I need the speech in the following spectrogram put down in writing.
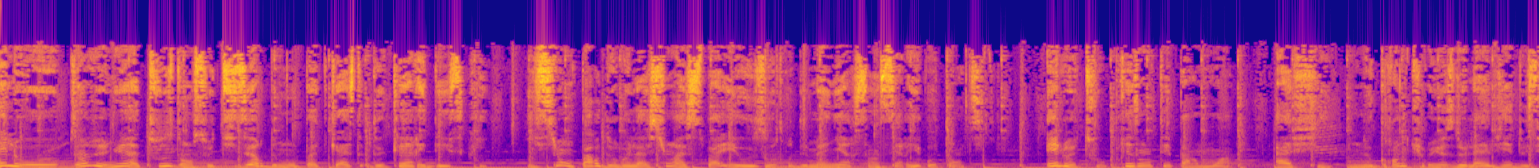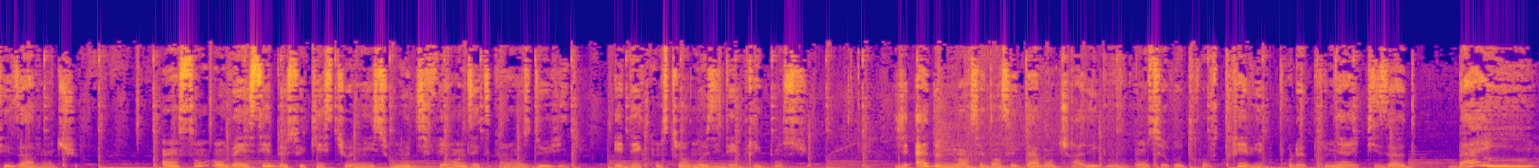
Hello, bienvenue à tous dans ce teaser de mon podcast de cœur et d'esprit. Ici, on parle de relations à soi et aux autres de manière sincère et authentique. Et le tout présenté par moi, Afi, une grande curieuse de la vie et de ses aventures. Ensemble, on va essayer de se questionner sur nos différentes expériences de vie et déconstruire nos idées préconçues. J'ai hâte de me lancer dans cette aventure avec vous. On se retrouve très vite pour le premier épisode. Bye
